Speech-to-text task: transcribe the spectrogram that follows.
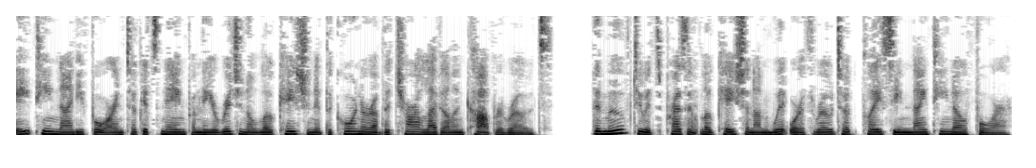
1894 and took its name from the original location at the corner of the Charleville and Copper Roads. The move to its present location on Whitworth Road took place in 1904.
